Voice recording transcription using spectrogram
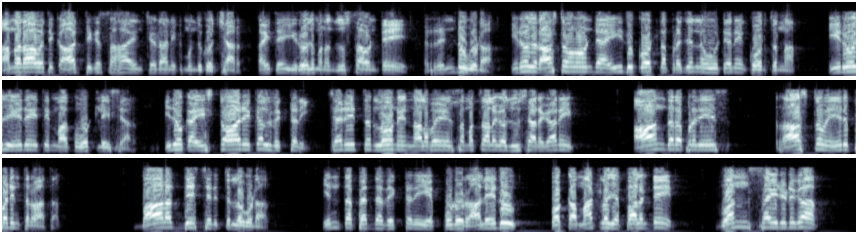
అమరావతికి ఆర్థిక సహాయం చేయడానికి ముందుకొచ్చారు. అయితే ఈ రోజు మనం చూస్తా ఉంటే రెండు కూడా. ఈరోజు రాష్ట్రంలో ఉండే ఐదు కోట్ల ప్రజల్ని ఓటే నేను కోరుతున్నా. ఈ రోజు ఏదైతే మాకు ఓట్లు వేశారు ఇది ఒక హిస్టారికల్ విక్టరీ. చరిత్రలో నేను నలభై ఐదు సంవత్సరాలుగా చూశాను కానీ ఆంధ్రప్రదేశ్ రాష్ట్రం ఏర్పడిన తర్వాత భారతదేశ చరిత్రలో కూడా ఇంత పెద్ద విక్టరీ ఎప్పుడూ రాలేదు. ఒక్క మాటలో చెప్పాలంటే వన్ సైడెడ్గా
